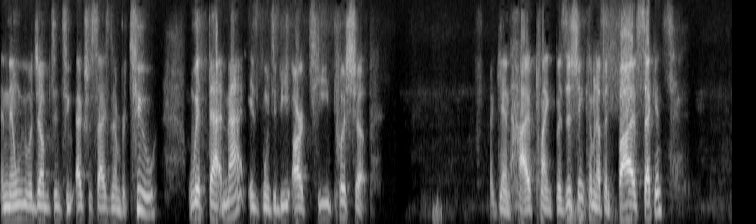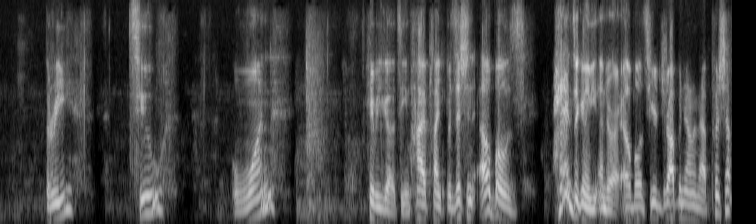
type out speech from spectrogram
and then we will jump into exercise number two. With that mat is going to be our T push-up. Again, high plank position coming up in five seconds. Three, two, one. Here we go, team. High plank position, elbows, hands are gonna be under our elbows here, dropping down on that push-up.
